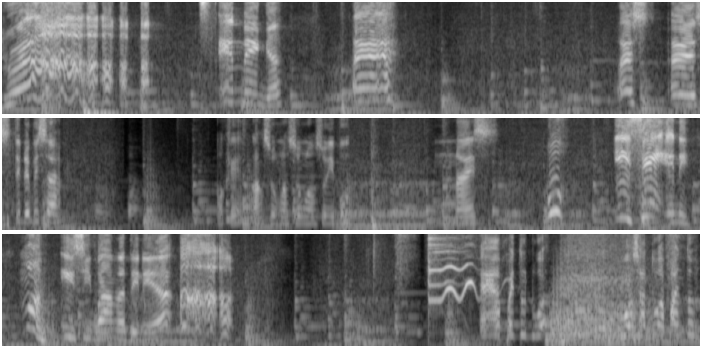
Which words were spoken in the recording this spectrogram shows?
Standing ya. Eh, es, es, tidak bisa. Oke, langsung, langsung, langsung ibu. Nice. Uh, easy ini. Mah, easy banget ini ya. Eh, apa itu dua? Dua satu apaan tuh?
